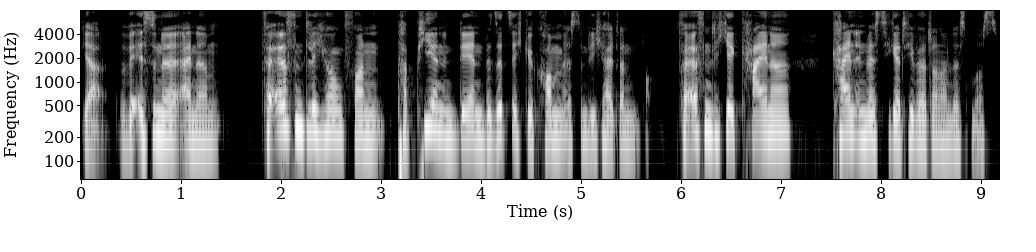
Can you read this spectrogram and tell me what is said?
ja, ist eine, eine Veröffentlichung von Papieren, in deren Besitz ich gekommen ist und die ich halt dann veröffentliche, keine, kein investigativer Journalismus.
